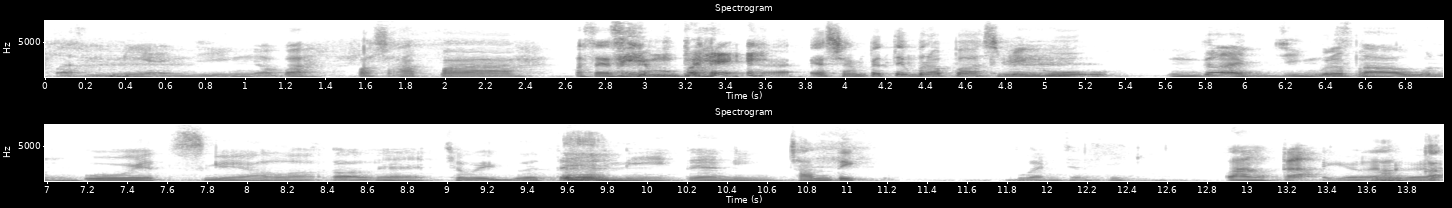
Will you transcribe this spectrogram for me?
Pas ini anjing Apa Pas apa? Pas SMP Eh, SMPT berapa seminggu? Enggak anjing Berapa? Setahun Wait, gelo. Soalnya cewek gue teh ini Teh nih Cantik. Bukan cantik Langka gitu kan Langka.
